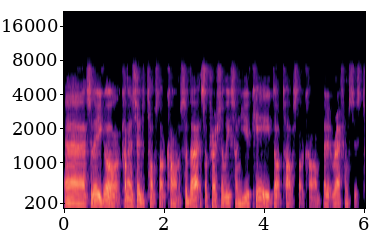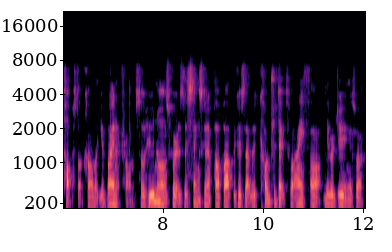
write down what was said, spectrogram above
Uh, so there you go, coming soon to topps.com. So that's a press release on uk.topps.com, but it references topps.com that you're buying it from. So who knows where this thing's going to pop up because that would contradict what I thought they were doing as well.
